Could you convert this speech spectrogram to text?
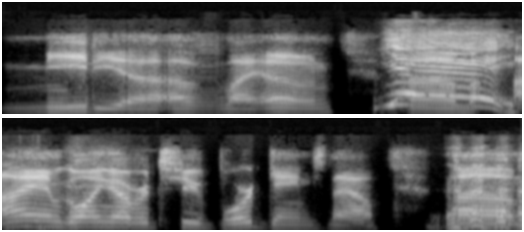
media of my own. Yay! Um, I am going over to board games now. Um,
